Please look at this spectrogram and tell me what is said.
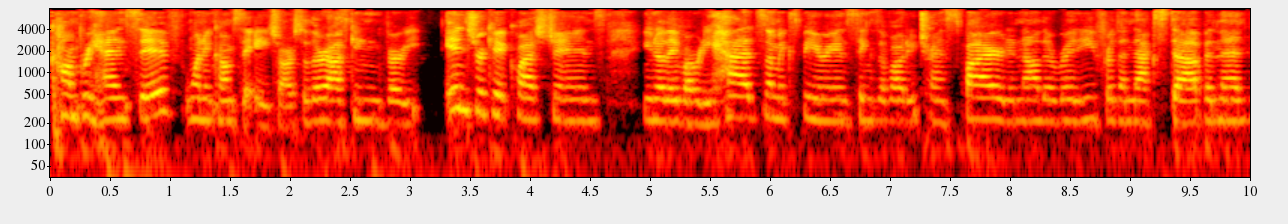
comprehensive when it comes to hr so they're asking very intricate questions. You know, they've already had some experience, things have already transpired, and now they're ready for the next step. And then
